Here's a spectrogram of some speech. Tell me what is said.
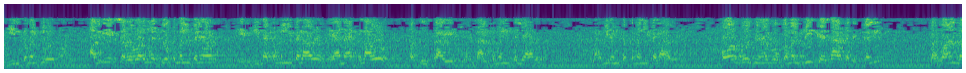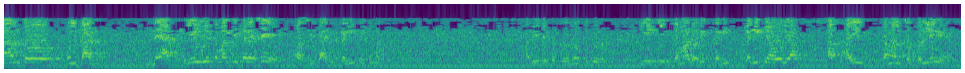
नील कमल भी होता है। अब एक सरोवर में दो कमल निकले हो, एक नीला कमल निकल आवे नया खिला हो, और दूसरा एक लाल कमल निकल आवे गुलाबी रंग का कमल निकल आवे और वो जो है, वो कमल भी कैसा कली। भगवान राम तो उनका नया खिले हुए कमल की तरह से, और सीता जी कली के कमल। अभी देखो दोनों को जो ये एक कमल और एक कली। कली क्या हो गया? अब भाई, कमल तो पुल्लिंग है।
